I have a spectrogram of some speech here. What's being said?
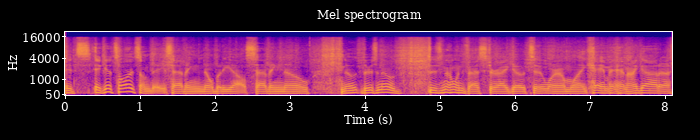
it's it gets hard some days having nobody else, having no no there's no there's no investor I go to where I'm like, hey man, I gotta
